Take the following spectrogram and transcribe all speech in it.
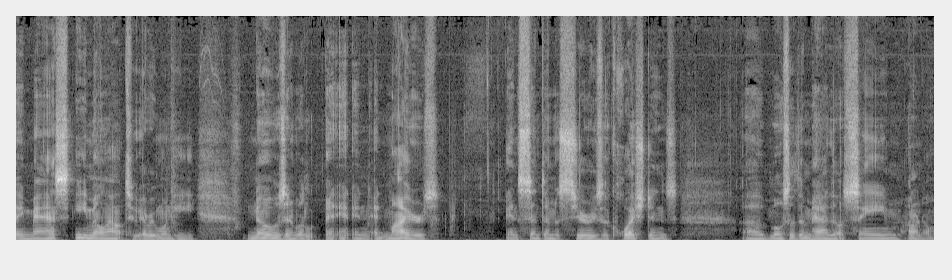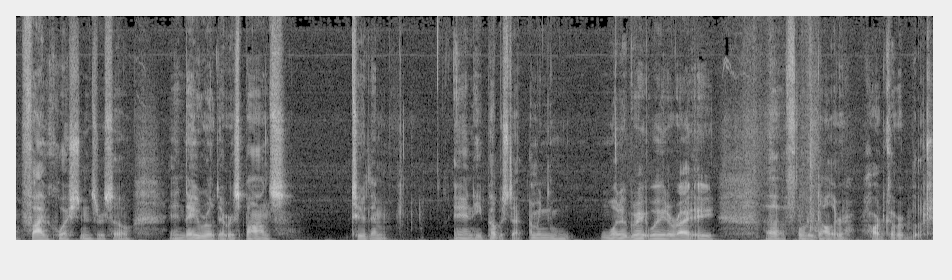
a mass email out to everyone he knows and, will, and, and admires and sent them a series of questions. Uh, most of them had the same, I don't know, five questions or so, and they wrote their response to them, and he published that. I mean, what a great way to write a uh, $40 hardcover book.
